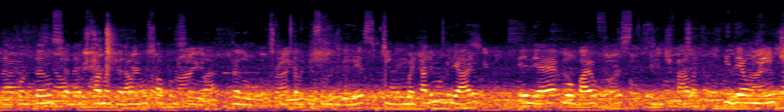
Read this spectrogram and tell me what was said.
da importância, né, de forma geral, não só pelo celular, pelo, pela questão do endereço. O mercado imobiliário, ele é mobile first, que a gente fala. Idealmente,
